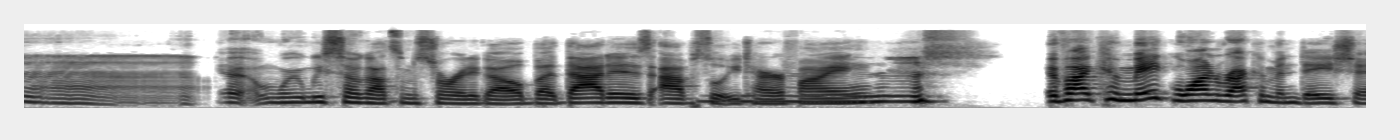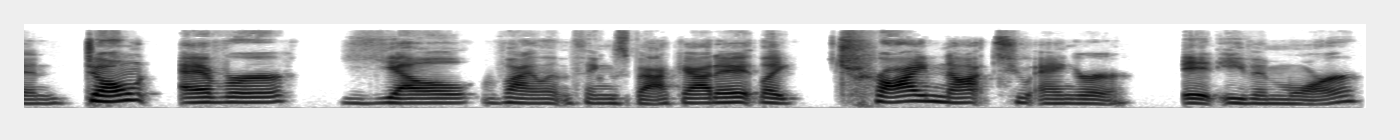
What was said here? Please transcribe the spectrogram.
Mm. We, we still got some story to go, but that is absolutely terrifying. Mm. If I can make one recommendation, don't ever yell violent things back at it. Like, try not to anger it even more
